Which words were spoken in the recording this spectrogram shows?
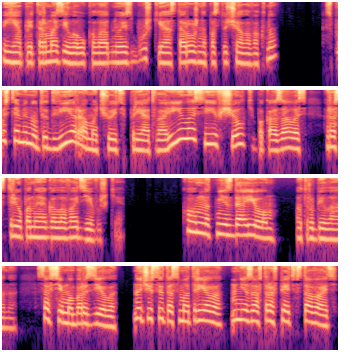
Я притормозила около одной избушки и осторожно постучала в окно. Спустя минуты две рама чуть приотворилась, и в щелке показалась растрепанная голова девушки. «Комнат не сдаем», — отрубила она. «Совсем оборзела. На часы-то смотрела. Мне завтра в пять вставать».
